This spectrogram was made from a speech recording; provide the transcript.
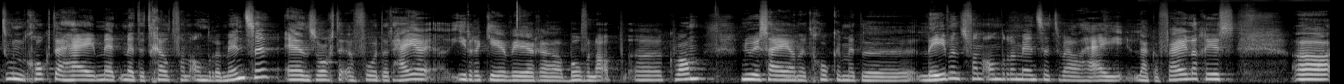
Toen gokte hij met, met het geld van andere mensen en zorgde ervoor dat hij er iedere keer weer uh, bovenop uh, kwam. Nu is hij aan het gokken met de levens van andere mensen terwijl hij lekker veilig is. Uh,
